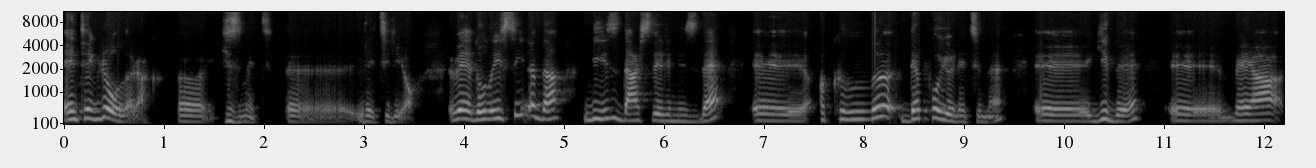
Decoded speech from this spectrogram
entegre olarak e, hizmet e, üretiliyor. Ve dolayısıyla da biz derslerimizde e, akıllı depo yönetimi e, gibi e, veya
